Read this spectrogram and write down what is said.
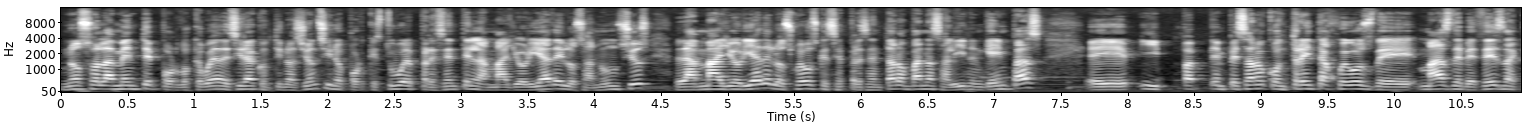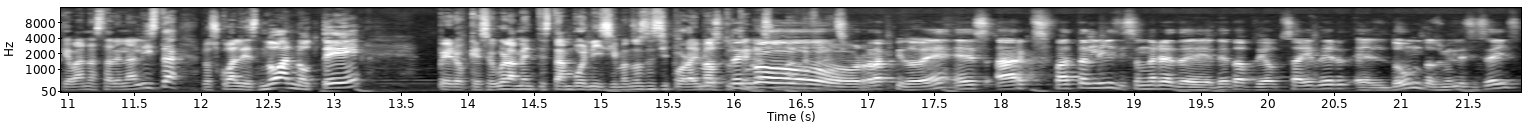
no solamente por lo que voy a decir a continuación, sino porque estuvo presente en la mayoría de los anuncios. La mayoría de los juegos que se presentaron van a salir en Game Pass eh, y empezaron con 30 juegos de más de Bethesda que van a estar en la lista, los cuales no anoté pero que seguramente están buenísimos. No sé si por ahí más Los tú tengo rápido, ¿eh? Es Arcs Fatalis, Dishonored de Dead of the Outsider, el Doom 2016,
